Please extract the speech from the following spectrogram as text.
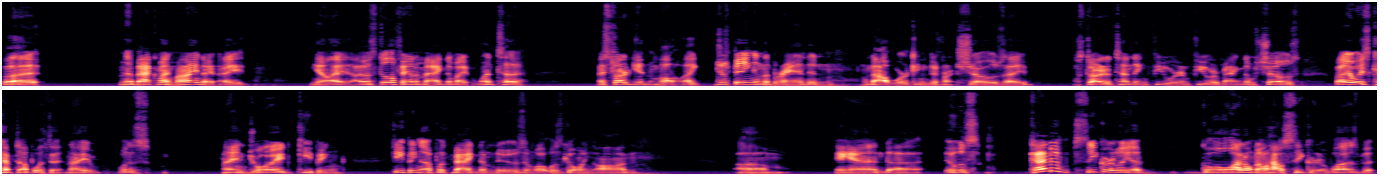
But in the back of my mind, I, I you know, I, I was still a fan of Magnum. I went to, I started getting involved, like just being in the brand and not working different shows. I started attending fewer and fewer Magnum shows but I always kept up with it, and I was I enjoyed keeping keeping up with Magnum news and what was going on. Um, and uh, it was kind of secretly a goal. I don't know how secret it was, but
